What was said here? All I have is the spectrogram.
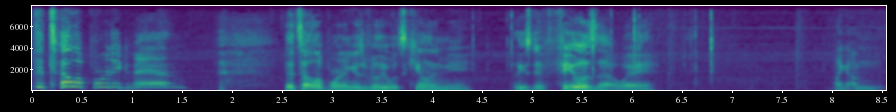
the teleporting, man. The teleporting is really what's killing me. At least it feels that way. Like I'm.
